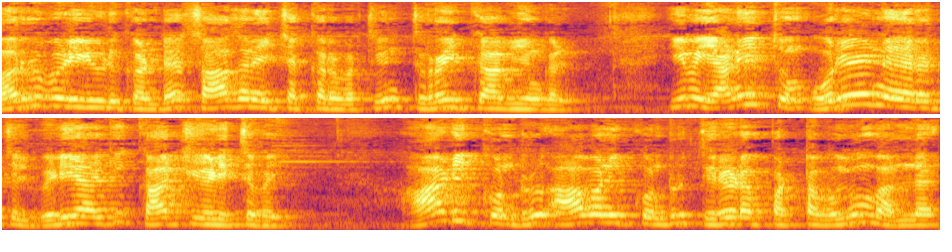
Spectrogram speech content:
மறுவெளியீடு கண்ட சாதனை சக்கரவர்த்தியின் திரைக்காவியங்கள். இவை அனைத்தும் ஒரே நேரத்தில் வெளியாகி காட்சியளித்தவை. ஆடிக்கொன்று ஆவணிக்கொன்று திரையிடப்பட்டவையும் அல்ல.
